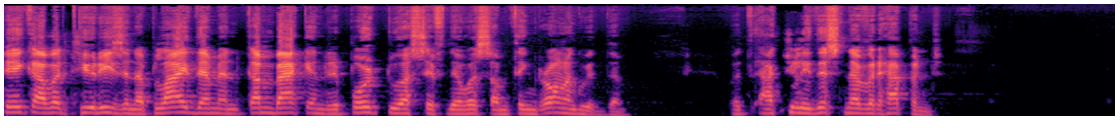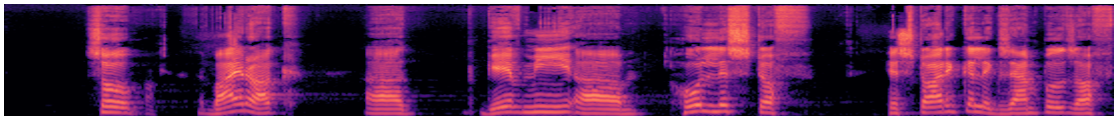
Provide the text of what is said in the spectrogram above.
take our theories and apply them and come back and report to us if there was something wrong with them. But actually, this never happened. So, Bairoch uh, gave me a whole list of historical examples of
